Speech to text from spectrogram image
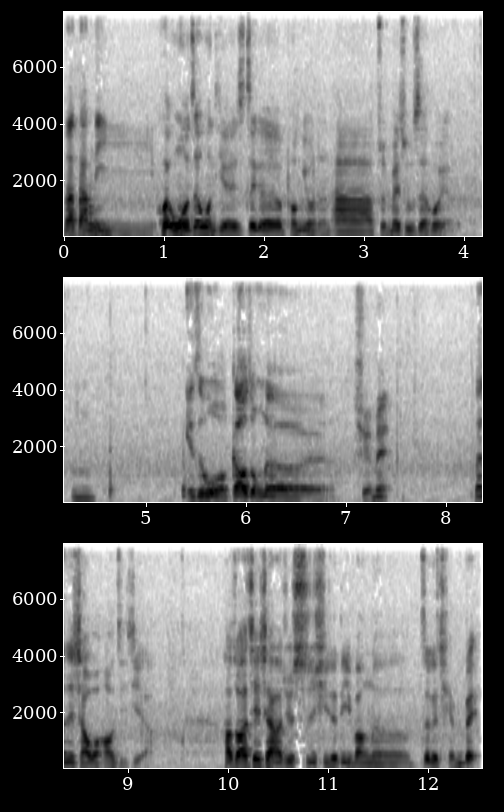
那当你会问我这个问题的这个朋友呢，他准备出社会了，嗯，也是我高中的学妹，但是小我好几届啊。他说他接下来去实习的地方呢，这个前辈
